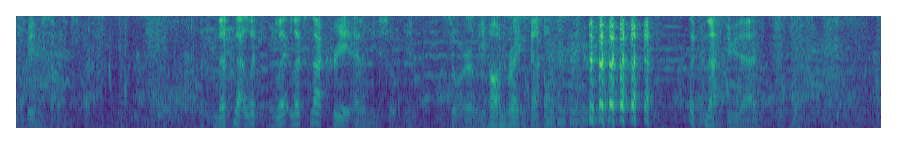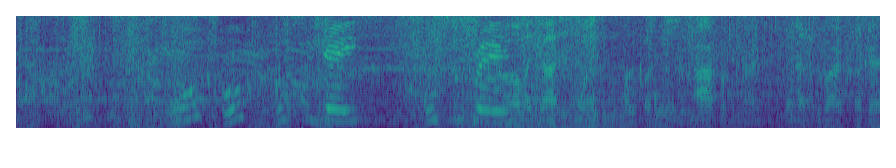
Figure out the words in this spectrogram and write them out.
Don't be a misogynist, prick. Let's let's not let's let, let's not create enemies so so early on right now. let's not do that. Ooh, ooh, oops some days. Oops some craze. Oh my god, there's no end to these motherfuckers. Ah, I fucking died. I'm not survive. Okay.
